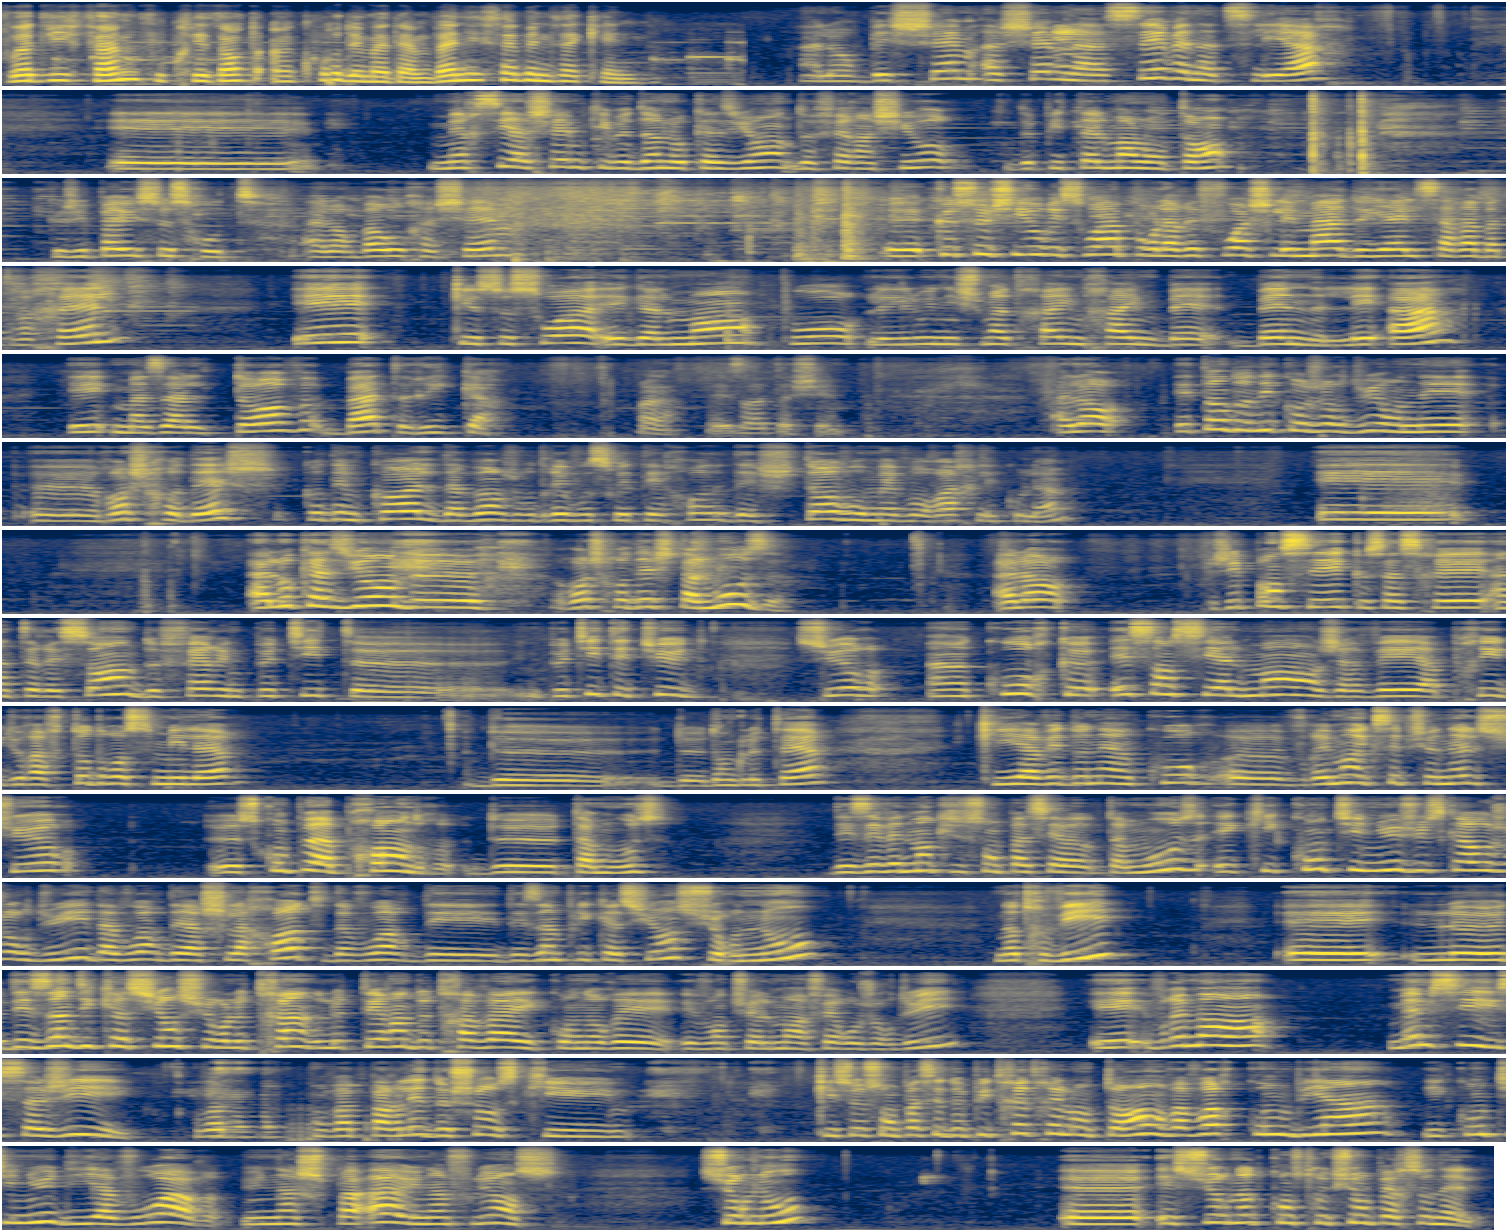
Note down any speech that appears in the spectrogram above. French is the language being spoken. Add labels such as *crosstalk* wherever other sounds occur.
Joie de vie femme vous présente un cours de Madame Vanessa Benzaken. Alors, Beshem Venatzliach. Et merci Hachem qui me donne l'occasion de faire un chiour depuis tellement longtemps que j'ai pas eu ce srout. Alors, Baruch Hashem. Euh, que ce chiour y soit pour la refoua shlema de Yael Sarah Batrachel et que ce soit également pour le Ilou Nishmat Chaim Chaim Ben Léa et Mazal Tov Bat Rika. Voilà, Ezrat Hashem. Alors, étant donné qu'aujourd'hui on est euh, Rosh Chodesh, Kodem Kol, d'abord je voudrais vous souhaiter Chodesh Tov ou Mevorach Lekulam. Et à l'occasion de Rosh Chodesh Tammuz, alors j'ai pensé que ça serait intéressant de faire une petite, euh, une petite étude sur un cours que essentiellement j'avais appris du Rav Todros Miller de, d'Angleterre, qui avait donné un cours euh, vraiment exceptionnel sur euh, ce qu'on peut apprendre de Tammuz, des événements qui se sont passés à Tammuz et qui continuent jusqu'à aujourd'hui d'avoir des ashlachot, d'avoir des, des implications sur nous, notre vie, et des indications sur le, train, le terrain de travail qu'on aurait éventuellement à faire aujourd'hui. Et vraiment, même s'il s'agit, on va, on va parler de choses qui, qui se sont passées depuis très très longtemps, on va voir combien il continue d'y avoir une HPA, une influence sur nous euh, et sur notre construction personnelle.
